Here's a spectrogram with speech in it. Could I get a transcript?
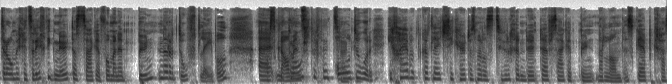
traue mich jetzt richtig nicht, das zu sagen, von einem Bündner Duftlabel äh, Was sagen? Odur. Ich habe gerade letztens gehört, dass man als Zürcher nicht darf sagen Bündnerland. Es gibt kein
